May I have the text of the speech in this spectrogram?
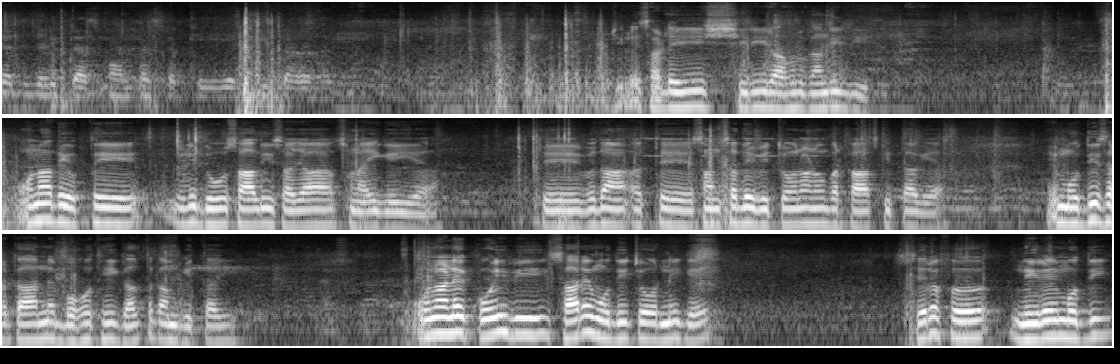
ਜੀ ਅੱਜ ਜਿਹੜੀ ਪ੍ਰੈਸ ਕਾਨਫਰੰਸ ਰੱਖੀ ਹੈ ਕੀ ਕਾਰਨ ਹੈ? ਜਿਹੜੇ ਸਾਡੇ ਜੀ ਸ਼੍ਰੀ ਰਾਹੁਲ ਗਾਂਧੀ ਜੀ ਉਹਨਾਂ ਦੇ ਉੱਤੇ ਜਿਹੜੀ 2 ਸਾਲ ਦੀ ਸਜ਼ਾ ਸੁਣਾਈ ਗਈ ਆ ਤੇ ਵਿਧਾਨ ਇੱਥੇ ਸੰਸਦ ਦੇ ਵਿੱਚ ਉਹਨਾਂ ਨੂੰ ਬਰਖਾਸਤ ਕੀਤਾ ਗਿਆ। ਇਹ ਮੋਦੀ ਸਰਕਾਰ ਨੇ ਬਹੁਤ ਹੀ ਗਲਤ ਕੰਮ ਕੀਤਾ ਜੀ। ਉਹਨਾਂ ਨੇ ਕੋਈ ਵੀ ਸਾਰੇ ਮੋਦੀ ਚੋਰ ਨਹੀਂ ਗਏ। ਸਿਰਫ ਨੀਰਜ ਮੋਦੀ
